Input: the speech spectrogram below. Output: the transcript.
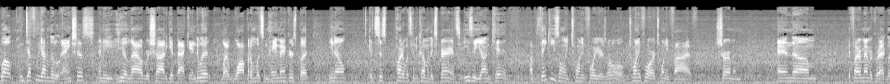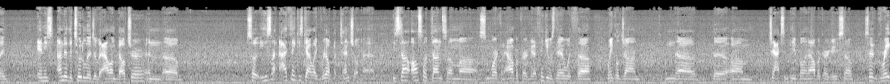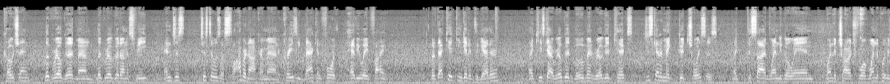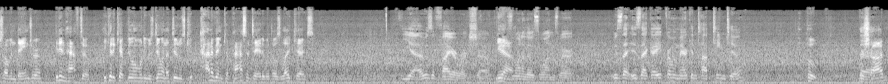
Well, he definitely got a little anxious, and he, he allowed Rashad to get back into it by whopping him with some haymakers. But, you know, it's just part of what's going to come with experience. He's a young kid. I think he's only 24 years old, 24 or 25, Sherman. And um, if I remember correctly, and he's under the tutelage of Alan Belcher, and um, so he's like, I think he's got like real potential, man. He's also done some uh, some work in Albuquerque. I think he was there with uh, Winkeljohn and uh, the um, Jackson people in Albuquerque. So, so great coaching. Looked real good, man. Looked real good on his feet, and just just it was a slobber knocker, man. A crazy back and forth heavyweight fight. But if that kid can get it together, like he's got real good movement, real good kicks. You just got to make good choices. Like decide when to go in, when to charge for, when to put yourself in danger. He didn't have to. He could have kept doing what he was doing. That dude was kind of incapacitated with those leg kicks. Yeah, it was a fireworks show. Yeah. It's one of those ones where was that is that guy from American Top Team too? Who? The- Rashad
